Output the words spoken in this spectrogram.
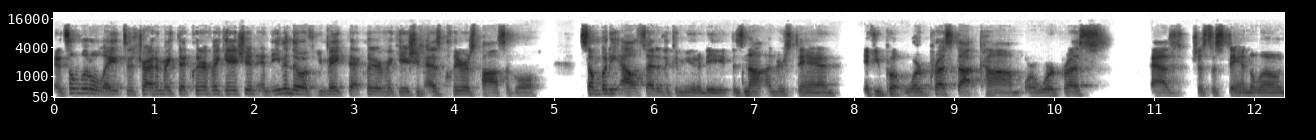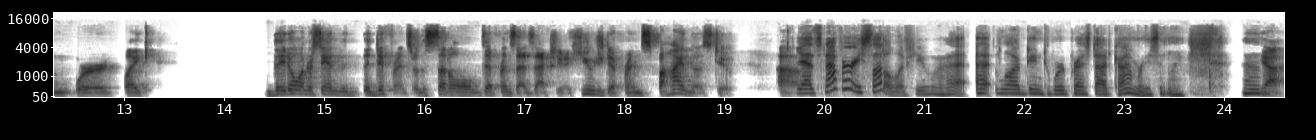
it's a little late to try to make that clarification. And even though if you make that clarification as clear as possible, somebody outside of the community does not understand if you put WordPress.com or WordPress as just a standalone word, like they don't understand the, the difference or the subtle difference that's actually a huge difference behind those two. Um, yeah, it's not very subtle if you uh, uh logged into WordPress.com recently. Um, yeah,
